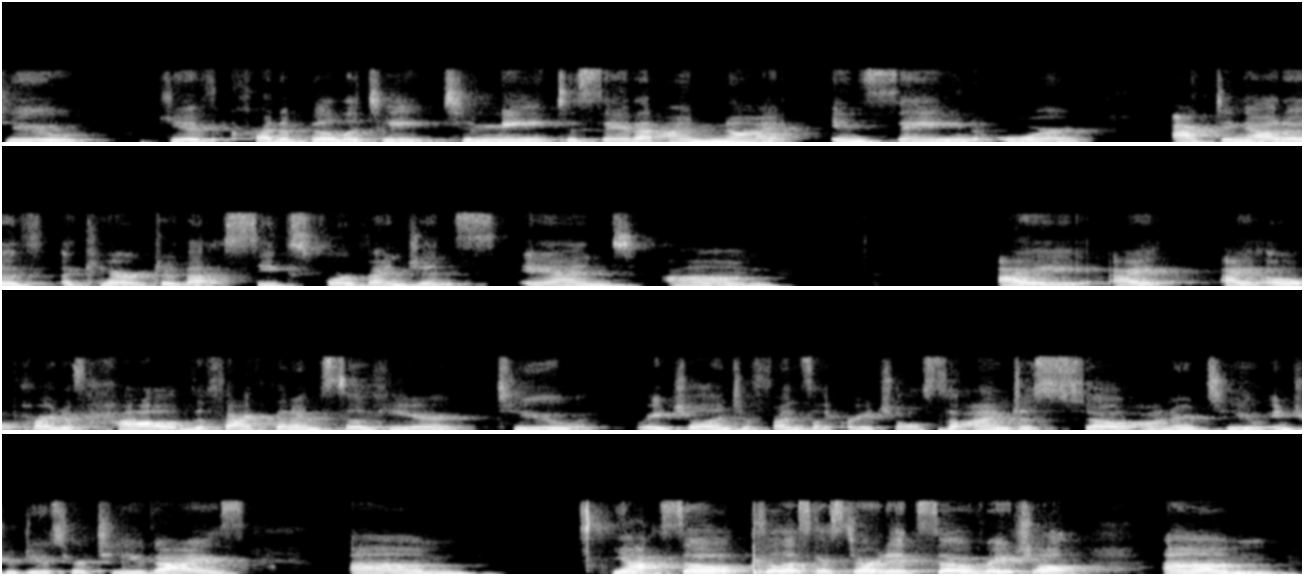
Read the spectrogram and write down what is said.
to give credibility to me to say that I'm not insane or acting out of a character that seeks for vengeance. And um, I I I owe part of how the fact that I'm still here to Rachel and to friends like Rachel. So I'm just so honored to introduce her to you guys. Um, yeah, so so let's get started. So Rachel, um,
